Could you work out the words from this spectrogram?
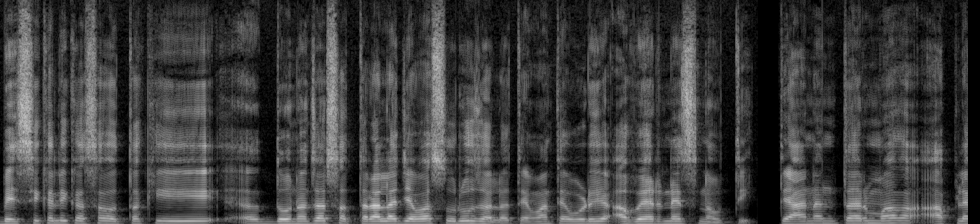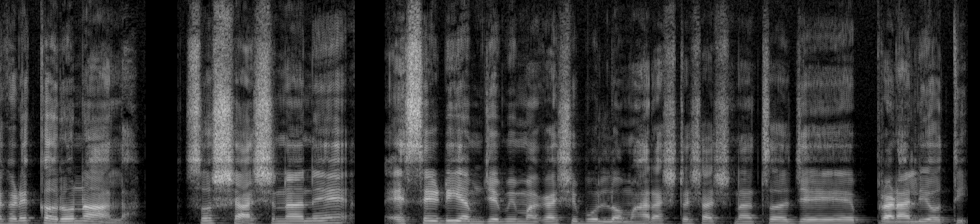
बेसिकली कसं होतं की दोन हजार सतराला जेव्हा सुरू झालं तेव्हा तेवढी अवेअरनेस नव्हती. त्यानंतर मग आपल्याकडे करोना आला. सो शासनाने एस ए डी एम जे मी मागाशी बोललो महाराष्ट्र शासनाचं जे प्रणाली होती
